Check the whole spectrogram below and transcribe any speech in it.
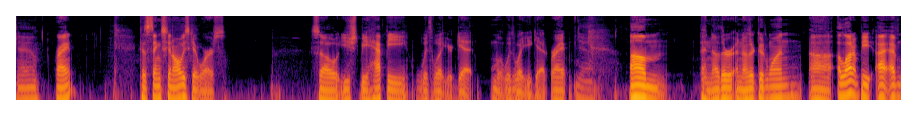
yeah right? Because things can always get worse. So you should be happy with what you get, with what you get, right? yeah Um, another another good one. Uh, a lot of people. I, I've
